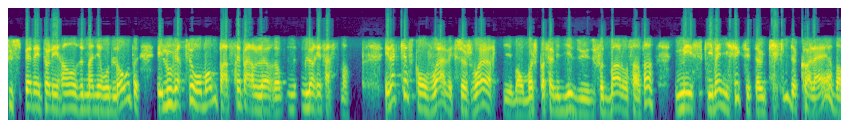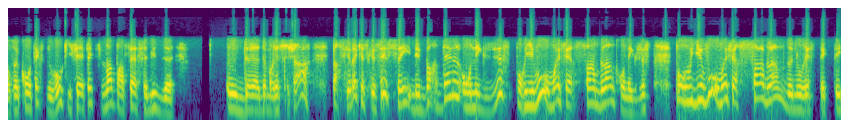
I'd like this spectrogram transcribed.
suspects d'intolérance d'une manière ou de l'autre, et l'ouverture au monde passerait par leur leur effacement. Et là, qu'est-ce qu'on voit avec ce joueur qui, bon, moi je suis pas familier du, football, on s'entend, mais ce qui est magnifique, c'est un cri de colère dans un contexte nouveau qui fait effectivement penser à celui de, de, Maurice Richard. Parce que là, qu'est-ce que c'est? C'est des bordels, on existe. Pourriez-vous au moins faire semblant qu'on existe? Pourriez-vous au moins faire semblant de nous respecter?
